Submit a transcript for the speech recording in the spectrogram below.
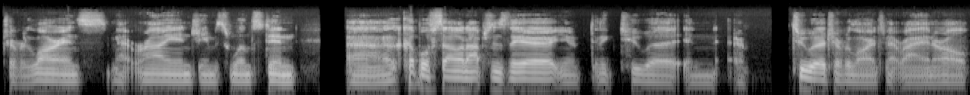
Trevor Lawrence, Matt Ryan, Jameis Winston. Uh, a couple of solid options there. You know, I think Tua and uh, Tua, Trevor Lawrence, Matt Ryan are all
